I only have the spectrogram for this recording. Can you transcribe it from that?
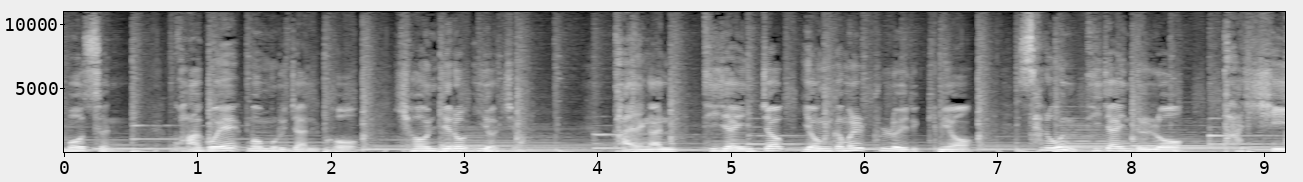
멋은 과거에 머무르지 않고 현재로 이어져 다양한 디자인적 영감을 불러일으키며 새로운 디자인들로 다시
